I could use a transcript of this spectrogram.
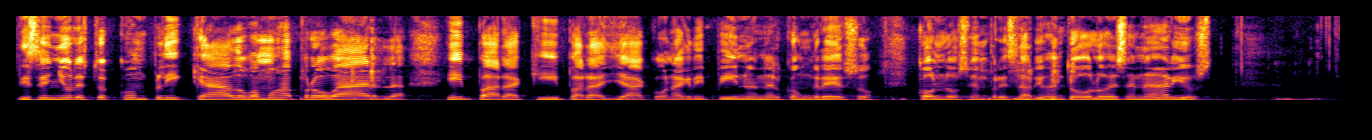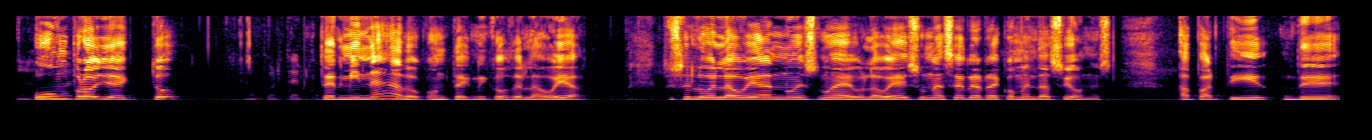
Dice, señor, esto es complicado, vamos a aprobarla. Y para aquí, para allá, con Agripino en el Congreso, con los empresarios en todos los escenarios. Un proyecto terminado con técnicos de la OEA. Entonces lo de la OEA no es nuevo, la OEA hizo una serie de recomendaciones a partir de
